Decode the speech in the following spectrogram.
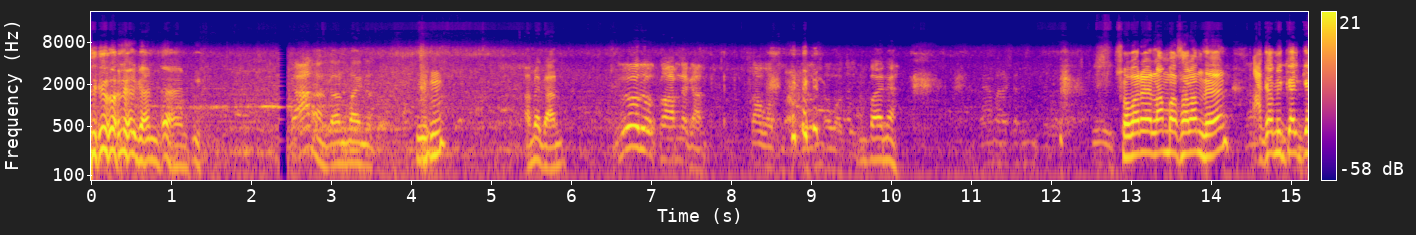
জীবনের গান গান। গান? পাই না তো। আমরা গান? গান। পাই না। সবারে লম্বা সালাম দেন। আগামীকালকে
